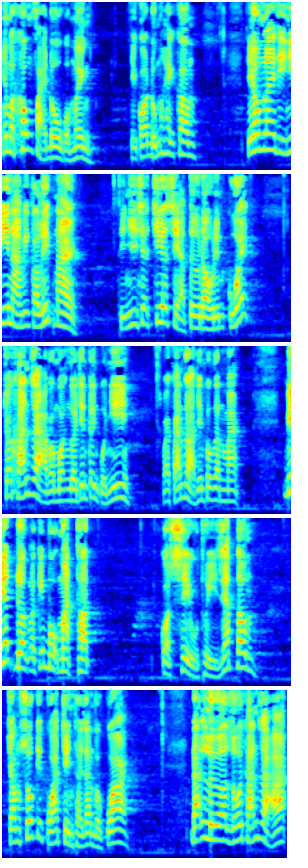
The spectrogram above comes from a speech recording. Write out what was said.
Nhưng mà không phải đồ của mình, thì có đúng hay không? Thì hôm nay thì Nhi làm cái clip này, thì Nhi sẽ chia sẻ từ đầu đến cuối cho khán giả và mọi người trên kênh của Nhi và khán giả trên không gian mạng. Biết được là cái bộ mặt thật của xỉu thủy giáp tông trong suốt cái quá trình thời gian vừa qua đã lừa dối khán giả,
